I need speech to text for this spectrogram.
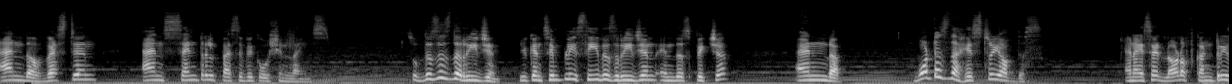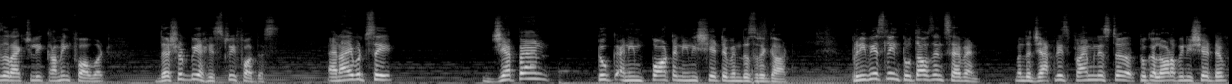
and the western and central Pacific Ocean lines. So this is the region. You can simply see this region in this picture. And uh, what is the history of this? And I said a lot of countries are actually coming forward. There should be a history for this. And I would say Japan took an important initiative in this regard. Previously in 2007, when the Japanese Prime Minister took a lot of initiative,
